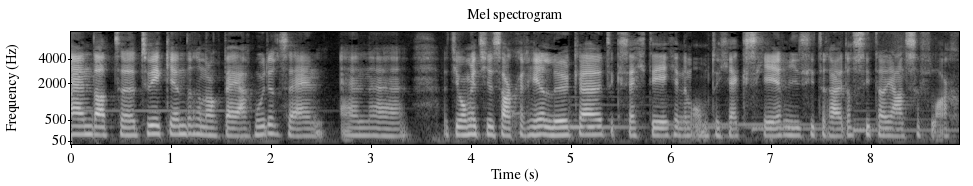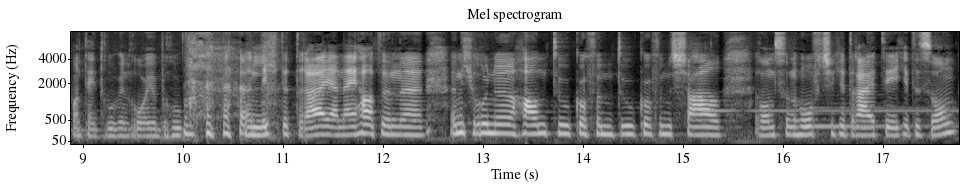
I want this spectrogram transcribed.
En dat uh, twee kinderen nog bij haar moeder zijn. En uh, het jongetje zag er heel leuk uit. Ik zeg tegen hem om te gek scheren. Je ziet eruit als de Italiaanse vlag. Want hij droeg een rode broek, een lichte trui. En hij had een, uh, een groene handdoek of een doek of een sjaal rond zijn hoofdje gedraaid tegen de zon.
